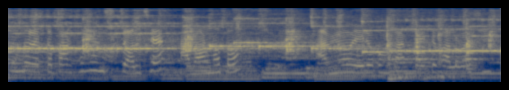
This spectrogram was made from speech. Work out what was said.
সুন্দর একটা পারফরমেন্স চলছে আমার মতো। আমিও এরকম গান গাইতে ভালোবাসি।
